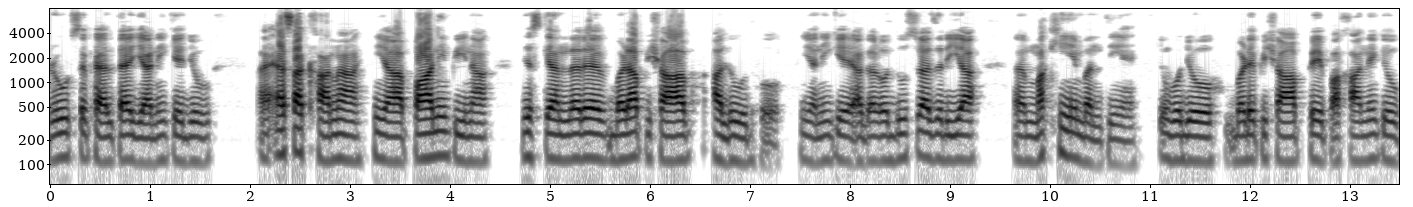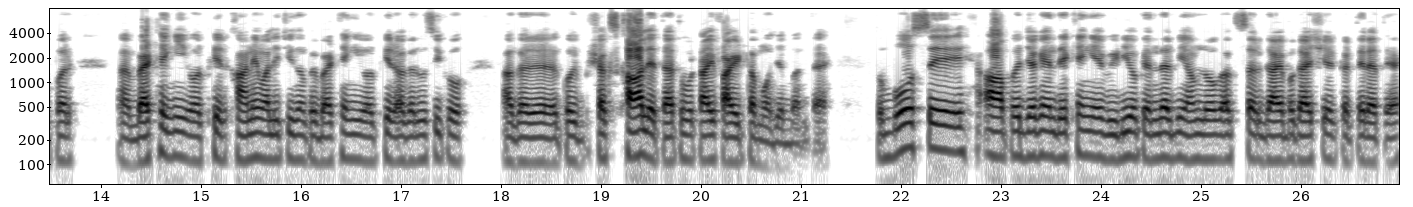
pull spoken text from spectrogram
रूट से फैलता है, यानी कि जो ऐसा खाना या पानी पीना जिसके अंदर बड़ा पेशाब आलूद हो, यानी कि अगर वो दूसरा ज़रिया मक्खियाँ बनती हैं क्यों वो जो बड़े पेशाब पे पखाने के ऊपर बैठेंगी और फिर खाने वाली चीज़ों पे बैठेंगी और फिर अगर उसी को अगर कोई शख्स खा लेता है तो वो टाइफाइड का मौजब बनता है। तो बहुत से आप जगह देखेंगे, वीडियो के अंदर भी हम लोग अक्सर गाय बगाए शेयर करते रहते हैं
